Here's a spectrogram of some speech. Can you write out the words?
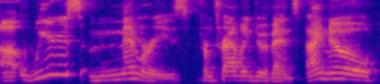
Uh, weirdest memories from traveling to events. I know,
